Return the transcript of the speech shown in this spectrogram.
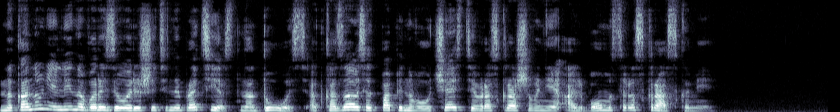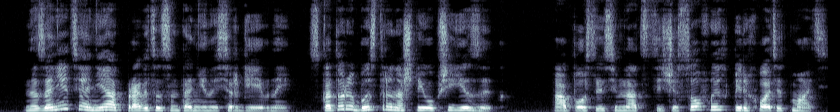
Накануне Лина выразила решительный протест, надулась, отказалась от папиного участия в раскрашивании альбома с раскрасками. На занятия они отправятся с Антониной Сергеевной, с которой быстро нашли общий язык, а после 17 часов их перехватит мать.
